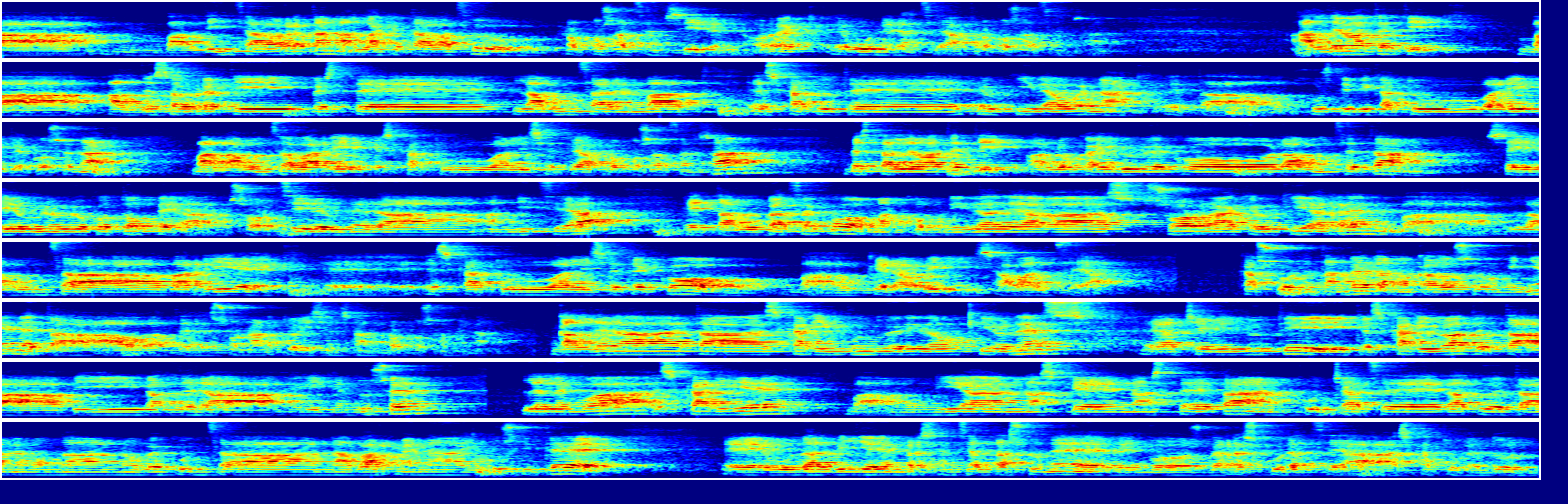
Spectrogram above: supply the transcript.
baldintza horretan aldaketa batzu proposatzen ziren. Horrek eguneratzea proposatzen zen. Alde batetik, ba, alde zaurretik beste laguntzaren bat eskatute euki dauenak eta justifikatu barik dekosenak ba, laguntza barriek eskatu alizetea proposatzen zen. Beste alde batetik, alokairureko laguntzetan 600 euroko topea sortzireunera handitzea eta bukatzeko man komunidadeagaz zorrak eukiarren ba, laguntza barriek e, eskatu alizeteko ba, aukera hori zabaltzea kasu honetan be, danok ados egon ginen eta hau bat sonartu egin zen proposamena. Galdera eta eskarien puntu dago kionez, EH Bildutik eskari bat eta bi galdera egin gendu zen. Lehenengoa, eskarie, ba, mungian azken asteetan kutsatze datuetan egondan hobekuntza nabarmena ikusite, e, udalbileren presentzialtasune behingoz berreskuratzea eskatu gendun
